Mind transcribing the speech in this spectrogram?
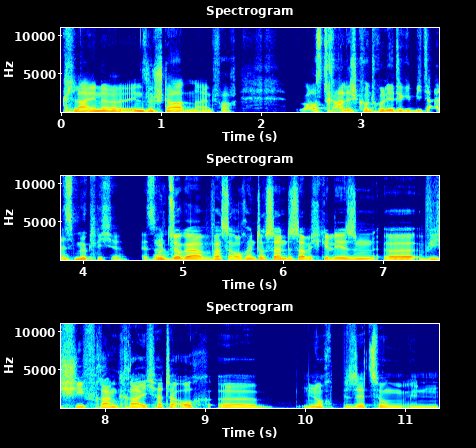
kleine Inselstaaten einfach australisch kontrollierte Gebiete, alles Mögliche. Also und sogar, was auch interessant ist, habe ich gelesen, äh, Vichy Frankreich hatte auch äh, noch Besetzungen in.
